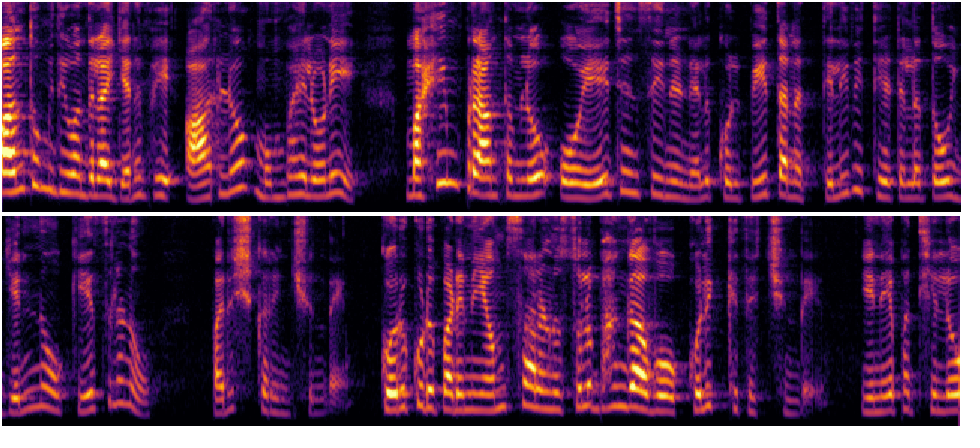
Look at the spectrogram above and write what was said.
పంతొమ్మిది వందల ఎనభై ఆరులో ముంబైలోని మహిం ప్రాంతంలో ఓ ఏజెన్సీని నెలకొల్పి తన తెలివితేటలతో ఎన్నో కేసులను పరిష్కరించింది. కొరుకుడు పడిన అంశాలను సులభంగా ఓ కొలిక్కి తెచ్చింది. ఈ నేపథ్యంలో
